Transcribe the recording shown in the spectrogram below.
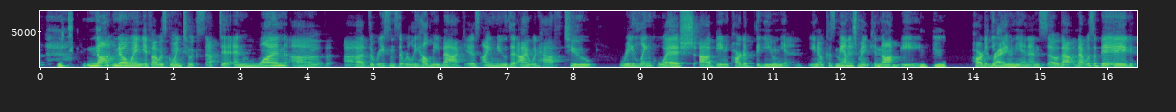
not knowing if I was going to accept it. And one of uh, the reasons that really held me back is I knew that I would have to relinquish uh, being part of the union, you know, because management cannot be mm-hmm. part of the right. union. And so that that was a big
